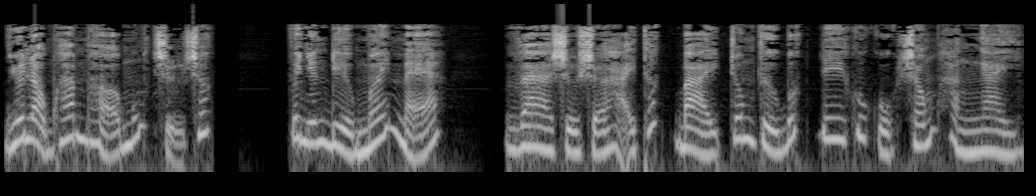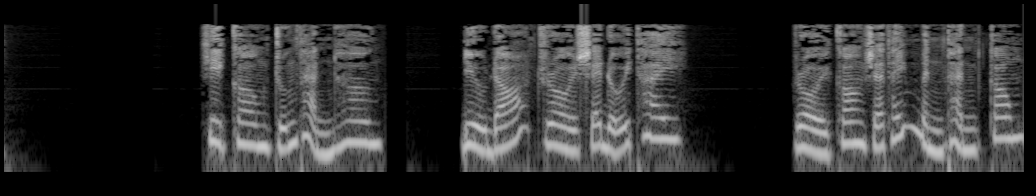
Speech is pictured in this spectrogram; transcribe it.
giữa lòng ham hở muốn sự sức, với những điều mới mẻ và sự sợ hãi thất bại trong từ bước đi của cuộc sống hàng ngày. Khi con trưởng thành hơn, điều đó rồi sẽ đổi thay. Rồi con sẽ thấy mình thành công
